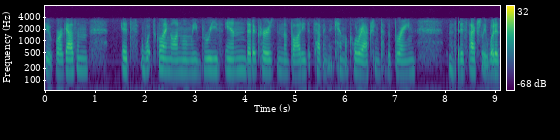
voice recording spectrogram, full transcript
to orgasm. It's what's going on when we breathe in that occurs in the body that's having a chemical reaction to the brain that is actually what is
